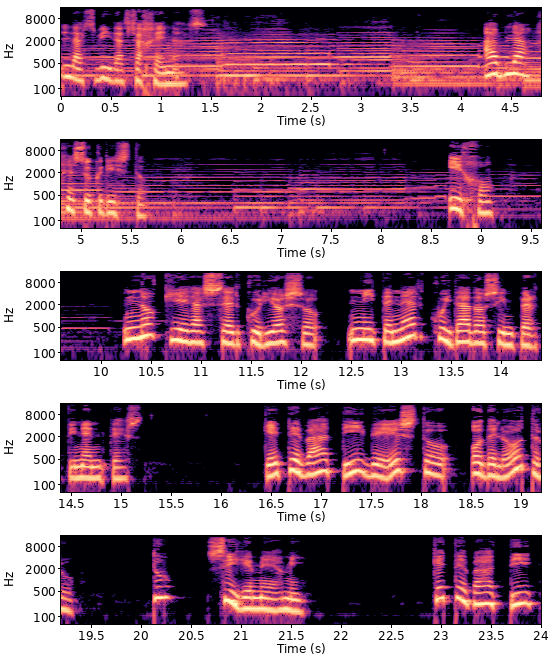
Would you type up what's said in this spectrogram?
las vidas ajenas? Habla Jesucristo. Hijo, no quieras ser curioso ni tener cuidados impertinentes. ¿Qué te va a ti de esto o de lo otro? Tú sígueme a mí. ¿Qué te va a ti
